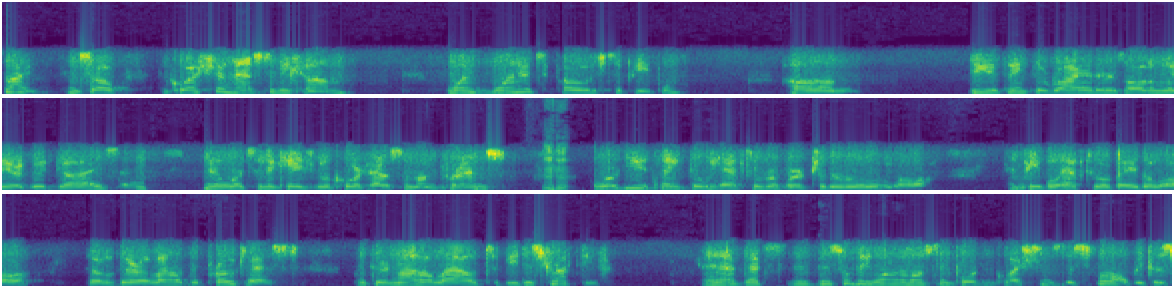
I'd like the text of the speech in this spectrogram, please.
Right, and so the question has to become when when it's posed to people. Um, do you think the rioters ultimately are good guys you know, what's an occasional courthouse among friends? or do you think that we have to revert to the rule of law and people have to obey the law? So they're allowed to protest, but they're not allowed to be destructive. And that, that's this will be one of the most important questions this fall because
